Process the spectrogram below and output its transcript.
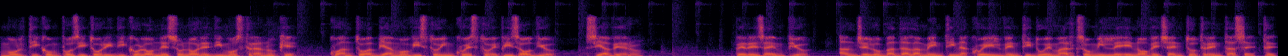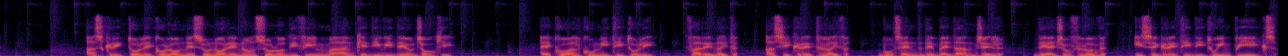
Molti compositori di colonne sonore dimostrano che, quanto abbiamo visto in questo episodio, sia vero. Per esempio, Angelo Badalamenti nacque il 22 marzo 1937. Ha scritto le colonne sonore non solo di film ma anche di videogiochi. Ecco alcuni titoli, Fahrenheit, A Secret Life, Boots and the Bad Angel, The Age of Love, I segreti di Twin Peaks,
